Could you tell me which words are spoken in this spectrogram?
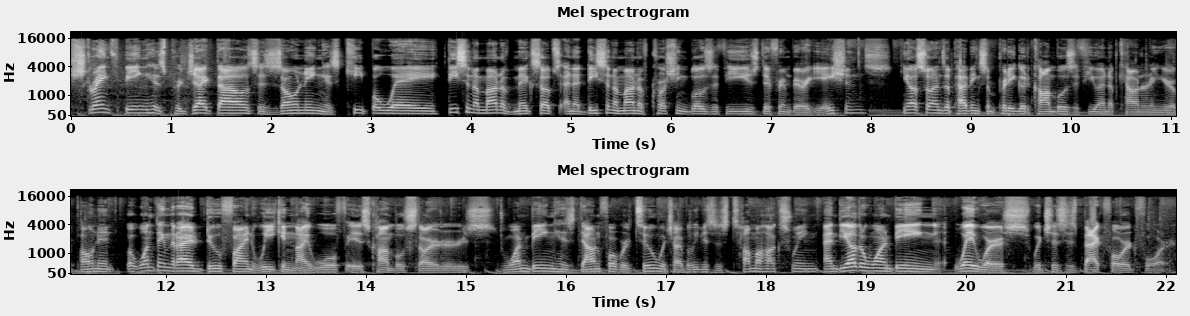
Strength being his projectiles, his zoning, his keep away, decent amount of mix-ups, and a decent amount of crushing blows if you use different variations. He also ends up having some pretty good combos if you end up countering your opponent. But one thing that I do find weak in Nightwolf is combo starters. One being his down forward 2, which I believe is his tomahawk swing, and the other one being way worse, which is his back forward 4.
